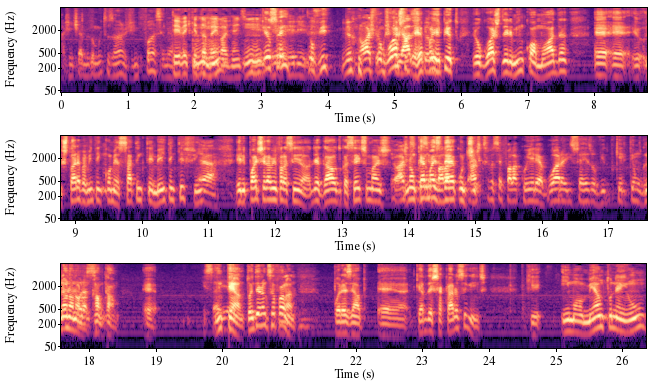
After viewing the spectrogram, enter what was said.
a gente é amigo há muitos anos, de infância mesmo. Teve aqui uhum, também com a gente. Uhum, eu sei, ele, eu vi. Nós eu gosto, pelo... repito, eu gosto dele, me incomoda. É, é, história para mim tem que começar, tem que ter meio, tem que ter fim. É. Ele pode chegar e falar assim, ó, legal do cacete, mas não que quero mais falar, ideia contigo. acho que se você falar com ele agora, isso é resolvido, porque ele tem um grande Não, não, não, não calma, calma. É, Entendo, estou entendendo o que você está falando. Uhum. Por exemplo, é, quero deixar claro o seguinte, que em momento nenhum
